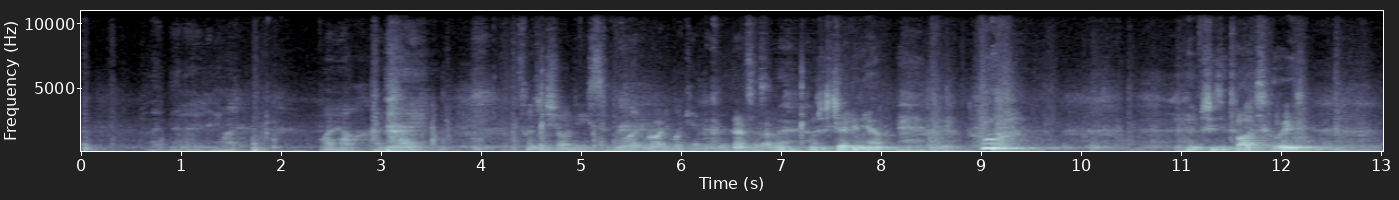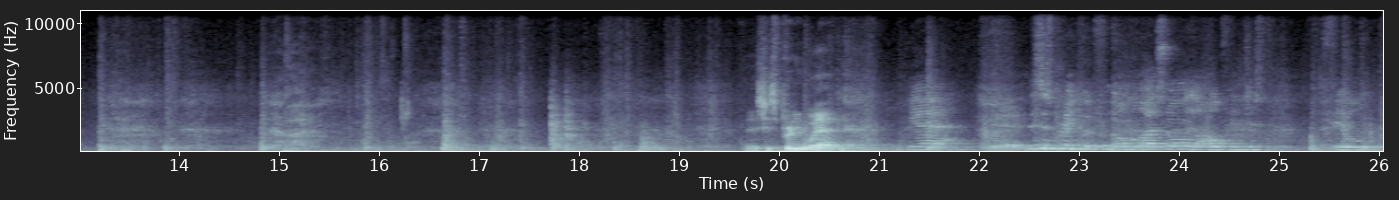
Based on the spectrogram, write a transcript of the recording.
That never hurt anyone. Wow, okay. Such a shiny light right in my camera. That's alright. I'm just checking you out. Whew. Yep, she's a tight squeeze. Yeah, she's pretty wet. Yeah. Yeah. This is pretty good for normal though. It's normally the whole thing just filled.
